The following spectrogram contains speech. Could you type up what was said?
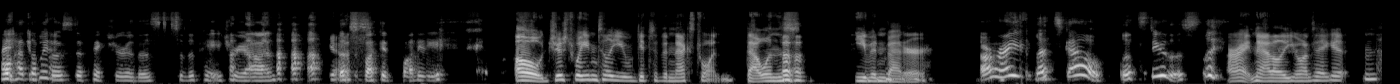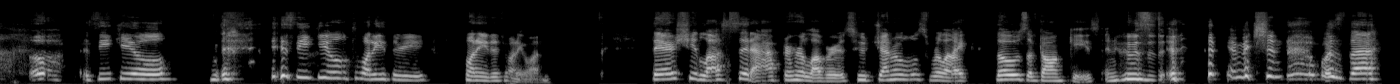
I'll have to but- post a picture of this to the Patreon. That's yes. fucking funny. Oh, just wait until you get to the next one. That one's even better. All right, let's go. Let's do this. All right, Natalie, you want to take it? Ugh, Ezekiel Ezekiel 23, 20 to 21. There she lusted after her lovers, whose generals were like those of donkeys, and whose mission was that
